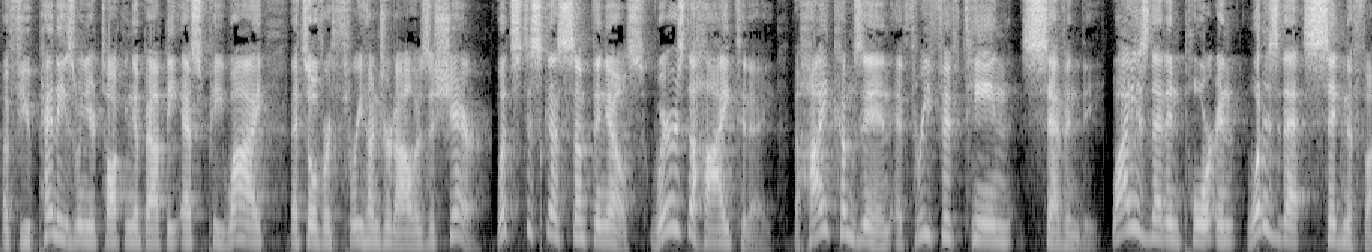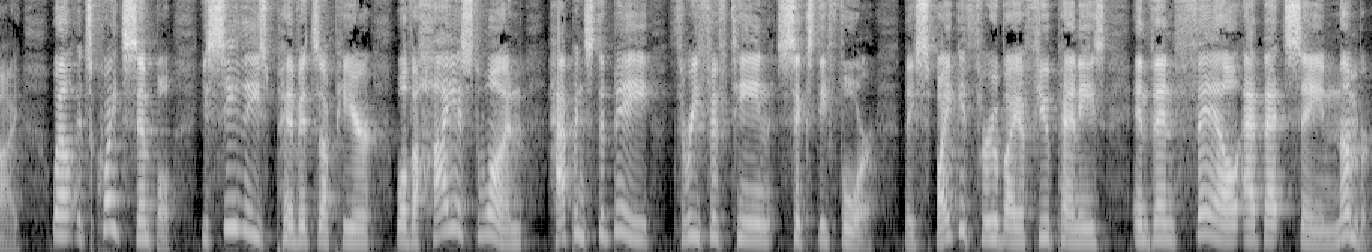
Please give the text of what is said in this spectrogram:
a few pennies when you're talking about the SPY that's over $300 a share. Let's discuss something else. Where's the high today? The high comes in at 315.70. Why is that important? What does that signify? Well, it's quite simple. You see these pivots up here? Well, the highest one happens to be 315.64. They spike it through by a few pennies and then fail at that same number.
